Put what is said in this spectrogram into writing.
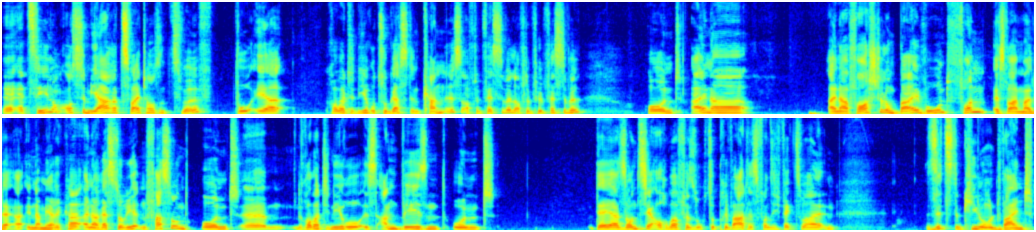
äh, Erzählung aus dem Jahre 2012, wo er Robert De Niro zu Gast in Cannes ist, auf dem Festival, auf dem Filmfestival und einer einer Vorstellung beiwohnt von, es war einmal der, in Amerika, einer restaurierten Fassung und ähm, Robert De Niro ist anwesend und der ja sonst ja auch immer versucht, so Privates von sich wegzuhalten, sitzt im Kino und weint.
